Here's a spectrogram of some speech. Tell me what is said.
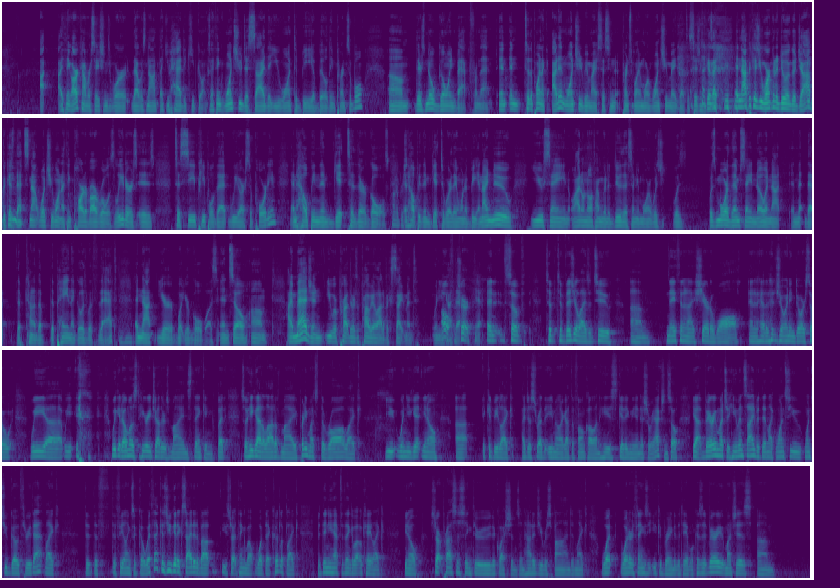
I think our conversations were that was not like you had to keep going because I think once you decide that you want to be a building principal, um, there's no going back from that. And and to the point, like I didn't want you to be my assistant principal anymore once you made that decision because I and not because you weren't going to do a good job because that's not what you want. I think part of our role as leaders is to see people that we are supporting and helping them get to their goals 100%. and helping them get to where they want to be. And I knew you saying, well, "I don't know if I'm going to do this anymore," was was was more them saying no and not and that, that the kind of the, the pain that goes with that mm-hmm. and not your what your goal was. And so um, i imagine you were pro- there was probably a lot of excitement when you oh, got for that. sure. Yeah. And so to, to visualize it too um, nathan and i shared a wall and it had an adjoining door. So we uh, we we could almost hear each other's minds thinking. But so he got a lot of my pretty much the raw like you when you get you know uh, it could be like I just read the email, I got the phone call, and he's getting the initial reaction. So yeah, very much a human side. But then like once you once you go through that, like the the, the feelings that go with that, because you get excited about you start thinking about what that could look like. But then you have to think about okay, like you know start processing through the questions and how did you respond and like what what are things that you could bring to the table because it very much is. Um,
